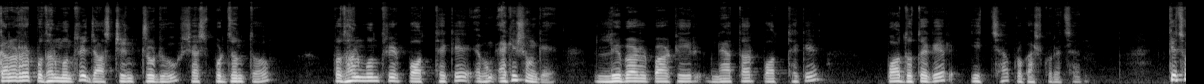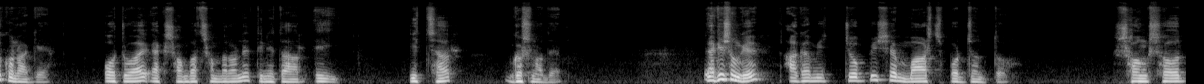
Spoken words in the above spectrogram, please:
কানাডার প্রধানমন্ত্রী জাস্টিন ট্রুডু শেষ পর্যন্ত প্রধানমন্ত্রীর পদ থেকে এবং একই সঙ্গে লিবারেল পার্টির নেতার পদ থেকে পদত্যাগের ইচ্ছা প্রকাশ করেছেন। কিছুক্ষণ আগে অটোয়ায় এক সংবাদ সম্মেলনে তিনি তার এই ইচ্ছার ঘোষণা দেন। একই সঙ্গে আগামী চব্বিশে মার্চ পর্যন্ত সংসদ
